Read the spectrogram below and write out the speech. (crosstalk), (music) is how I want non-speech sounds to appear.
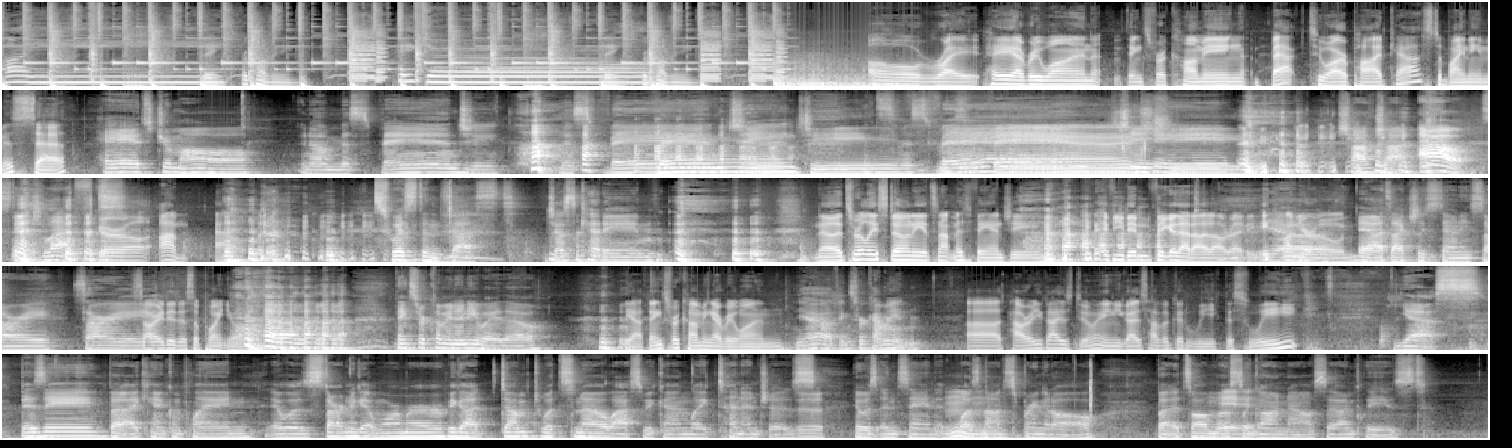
Hi. Thanks for coming. Hey, girl. Thanks for coming. All right. Hey, everyone. Thanks for coming back to our podcast. My name is Seth. Hey, it's Jamal. And I'm Miss Vanjie. (laughs) Miss Vanjie. It's Vanjie. Miss Vanjie. (laughs) Vanjie. Cha cha out. Stage left. Girl, I'm out. (laughs) Twist and zest. Just kidding. no, it's really Stony. It's not Miss Vanjie. (laughs) if you didn't figure that out already (laughs) on your own. Yeah, it's actually Stony. Sorry. Sorry. Sorry to disappoint you all. Thanks for coming anyway, though. yeah, thanks for coming, everyone. Yeah, thanks for coming. Uh, how are you guys doing? You guys have a good week this week? Yes. Busy, but I can't complain. It was starting to get warmer. We got dumped with snow last weekend, like 10 inches. Ugh. It was insane. It was Mm. not spring at all. But it's all mostly Yeah. gone now, so I'm pleased.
